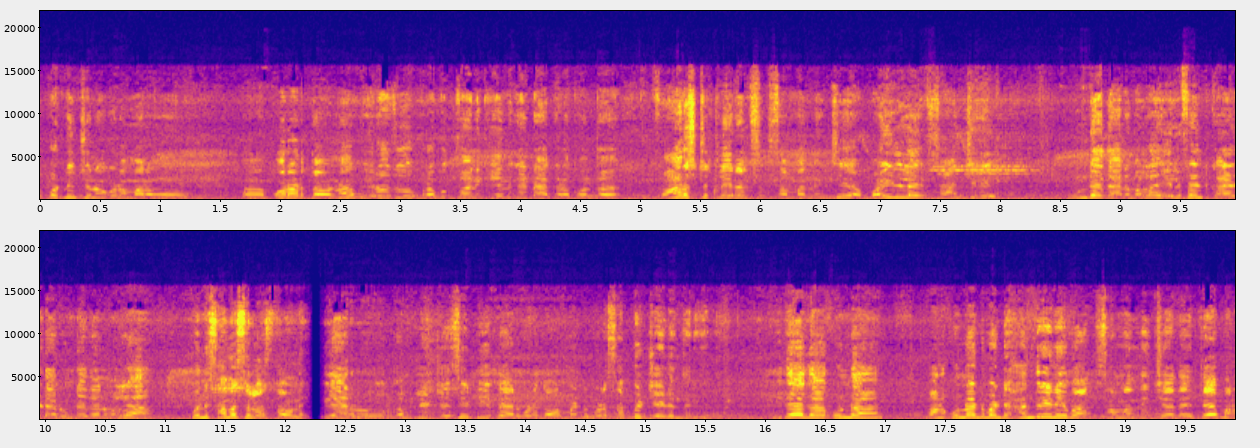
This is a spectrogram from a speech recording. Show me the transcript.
ఎప్పటి నుంచినో కూడా మనము పోరాడుతూ ఉన్నాం. ఈరోజు ప్రభుత్వానికి ఎందుకంటే అక్కడ కొంత ఫారెస్ట్ క్లియరెన్స్కి సంబంధించి వైల్డ్ లైఫ్ శాంచురీ ఉండేదాని వల్ల ఎలిఫెంట్ కారిడార్ ఉండేదాని వల్ల కొన్ని సమస్యలు వస్తూ ఉన్నాయి. డిపిఆర్ కంప్లీట్ చేసి డిపిఆర్ కూడా గవర్నమెంట్ కూడా సబ్మిట్ చేయడం జరిగింది. ఇదే కాకుండా మనకున్నటువంటి హంద్రీనేవాకు సంబంధించి ఏదైతే మన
